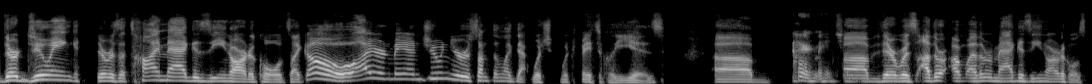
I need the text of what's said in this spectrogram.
They're doing there was a Time magazine article. It's like, oh, Iron Man Jr. or something like that, which which basically he is. Um, Iron Man. two. um, there was other um, other magazine articles.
